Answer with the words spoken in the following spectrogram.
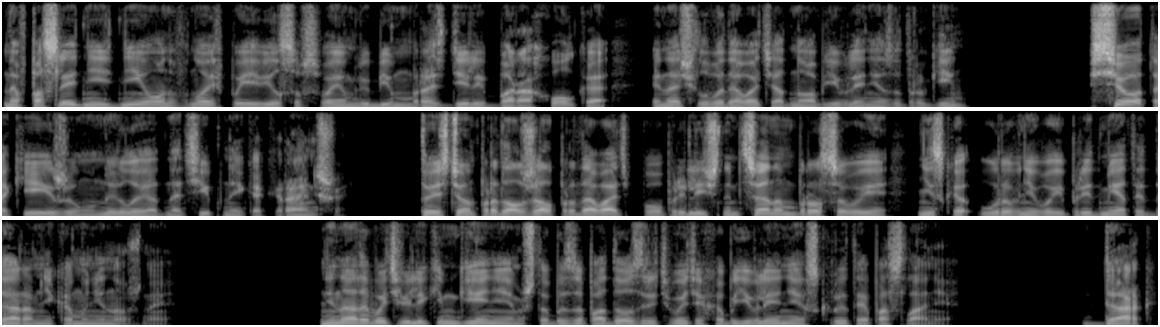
Но в последние дни он вновь появился в своем любимом разделе «Барахолка» и начал выдавать одно объявление за другим. Все такие же унылые, однотипные, как и раньше. То есть он продолжал продавать по приличным ценам бросовые низкоуровневые предметы, даром никому не нужные. Не надо быть великим гением, чтобы заподозрить в этих объявлениях скрытое послание. Дарк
